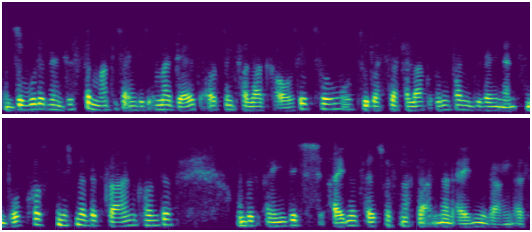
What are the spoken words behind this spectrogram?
Und so wurde dann systematisch eigentlich immer Geld aus dem Verlag rausgezogen, sodass der Verlag irgendwann seine ganzen Druckkosten nicht mehr bezahlen konnte und das eigentlich eine Zeitschrift nach der anderen eingegangen ist.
